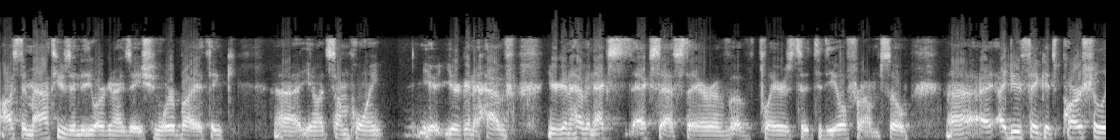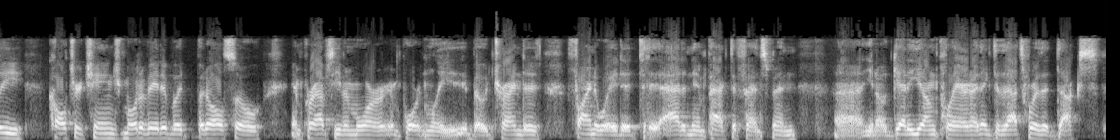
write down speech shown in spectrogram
Auston Matthews into the organization, whereby I think, uh, you know, at some point you're, going to have you're going to have an ex- excess there of, of players to, to deal from. So uh, I, I, do think it's partially culture change motivated, but but also and perhaps even more importantly about trying to find a way to, to add an impact defenseman. Uh, you know, get a young player, and I think that that's where the Ducks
